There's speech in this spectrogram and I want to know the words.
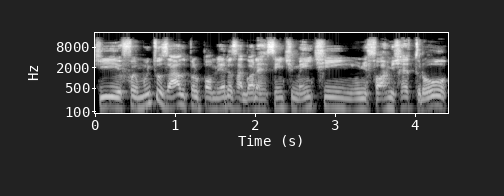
que foi muito usado pelo Palmeiras agora recentemente em uniformes retrô.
